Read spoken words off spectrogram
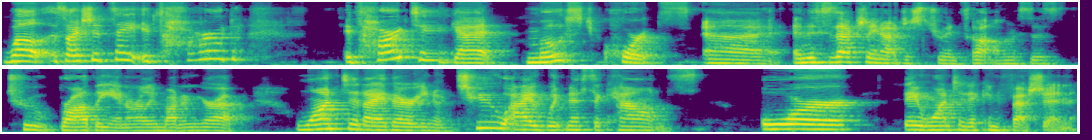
well, so I should say it's hard. It's hard to get most courts, uh, and this is actually not just true in Scotland. This is true broadly in early modern Europe wanted either you know two eyewitness accounts or they wanted a confession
